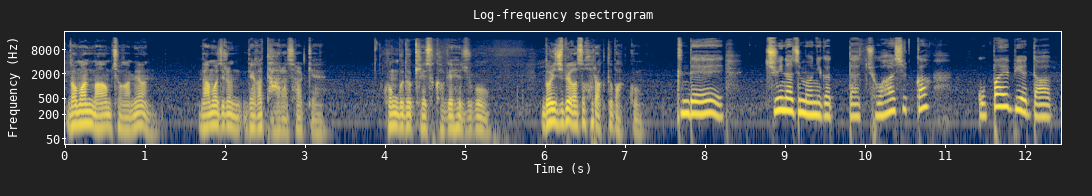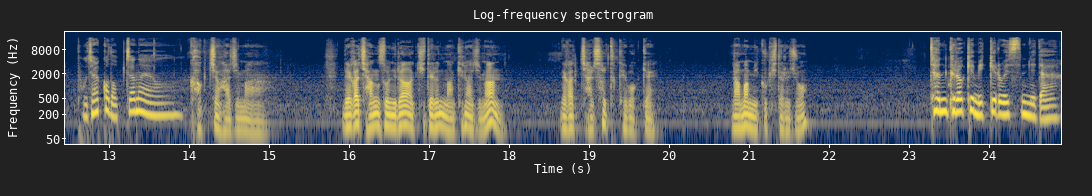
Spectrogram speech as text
너만 마음 정하면 나머지는 내가 다 알아서 할게. 공부도 계속하게 해주고 너희 집에 가서 허락도 받고. 근데 주인 아주머니가 나 좋아하실까? 오빠에 비해 나 보잘 것 없잖아요. 걱정하지 마. 내가 장손이라 기대는 많긴 하지만 내가 잘 설득해 볼게. 나만 믿고 기다려줘. 전 그렇게 믿기로 했습니다.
